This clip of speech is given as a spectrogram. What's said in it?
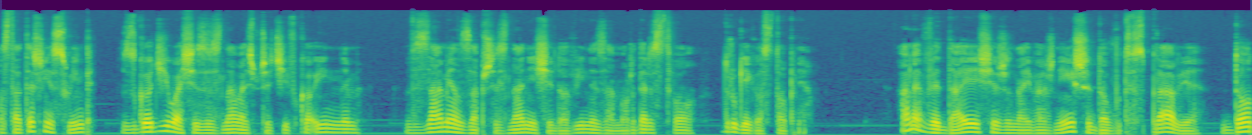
Ostatecznie Swing zgodziła się zeznawać przeciwko innym w zamian za przyznanie się do winy za morderstwo drugiego stopnia. Ale wydaje się, że najważniejszy dowód w sprawie do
